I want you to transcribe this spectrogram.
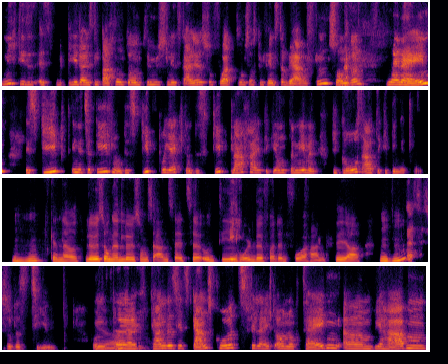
Nicht dieses, es geht alles den Bach runter und wir müssen jetzt alle sofort uns aus dem Fenster werfen, sondern nein, nein, es gibt Initiativen und es gibt Projekte und es gibt nachhaltige Unternehmen, die großartige Dinge tun. Mhm. Genau. Lösungen, Lösungsansätze und die Richtig. holen wir vor den Vorhang. Ja. Mhm. Das ist so das Ziel. Und Ja. äh, ich kann das jetzt ganz kurz vielleicht auch noch zeigen. Ähm, wir haben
